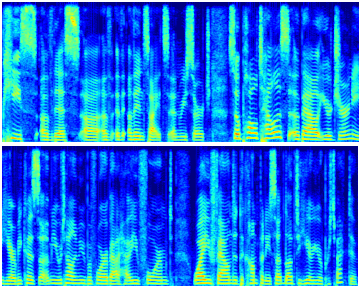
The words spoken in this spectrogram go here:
piece of this uh, of, of, of, insights and research. So, Paul, tell us about your journey here, because um, you were telling me before about how you formed, why you founded the company. So, I'd love to hear your perspective.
